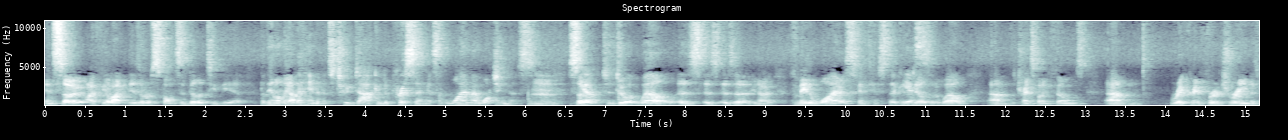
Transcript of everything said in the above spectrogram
And so I feel like there's a responsibility there. But then on the other hand, if it's too dark and depressing, it's like, why am I watching this? So Yeah. to do it well is, is, is a, you know, for me, The Wire is fantastic. It Yes. deals with it well. Um, the Trainspotting films, um, Requiem for a Dream is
